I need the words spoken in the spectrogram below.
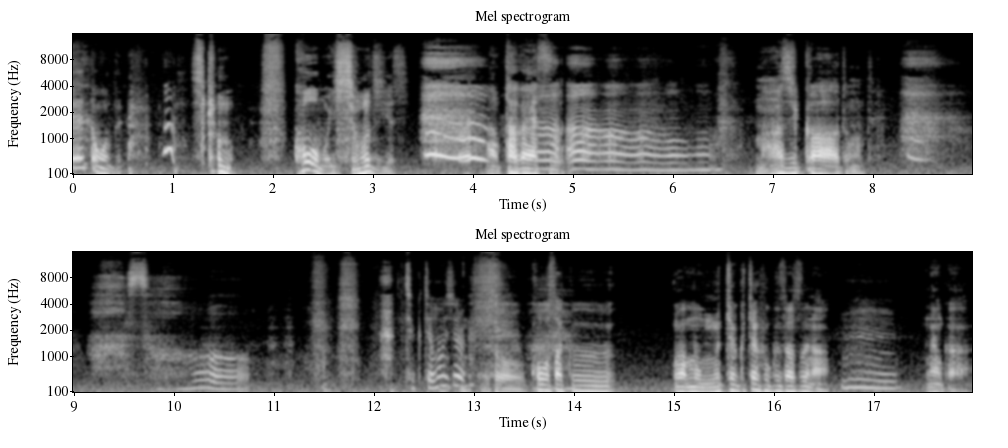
ええと思って。しかもこうも一緒の字やし。あの耕す。うんうんうんうんうんマジかと思って。あそう。めちゃくちゃ面白い。そう工作はもうむちゃくちゃ複雑なうん。なんか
